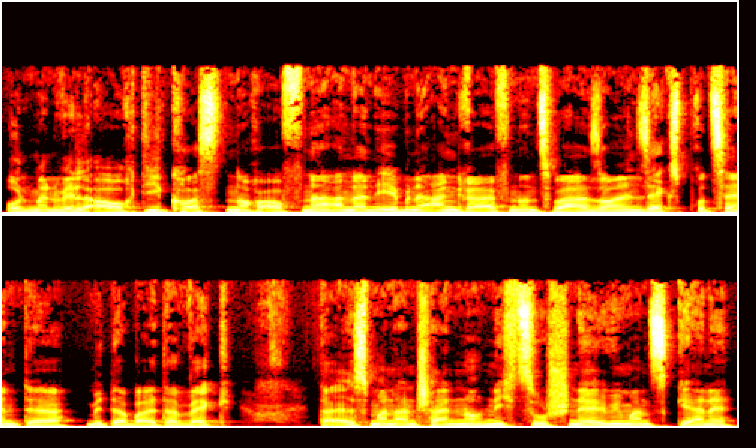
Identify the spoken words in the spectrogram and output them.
Und man will auch die Kosten noch auf einer anderen Ebene angreifen. Und zwar sollen sechs Prozent der Mitarbeiter weg. Da ist man anscheinend noch nicht so schnell, wie man es gerne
